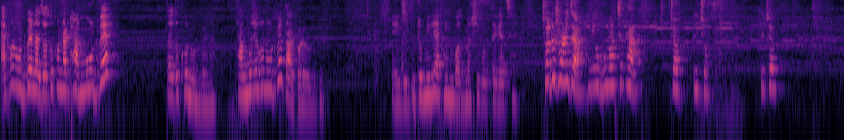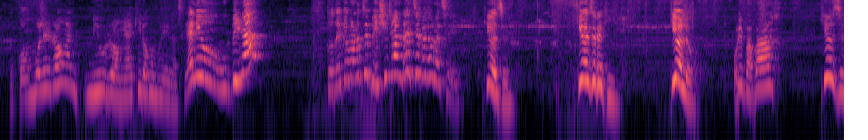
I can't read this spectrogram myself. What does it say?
এখন উঠবে না, যতক্ষণ না ঠাম্মু উঠবে, ততক্ষণ উঠবে না। ঠাম্মু যখন উঠবে, তারপরে উঠবে। এই যে দুটো মিলে এখন বদমাশি করতে গেছে। ছোট, সরে যা, নিউ ঘুমাচ্ছে, থাক। চ, তুই চ তুই চ। কম্বলের রং আর নিউর রং একই রকম হয়ে গেছে। উঠবি না? তোদেরকে মনে হচ্ছে বেশি ঠান্ডায় চেপে ধরেছে। কি হয়েছে? কি হয়েছে রে কি? কি হলো? ওরে বাবা, কি হয়েছে?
